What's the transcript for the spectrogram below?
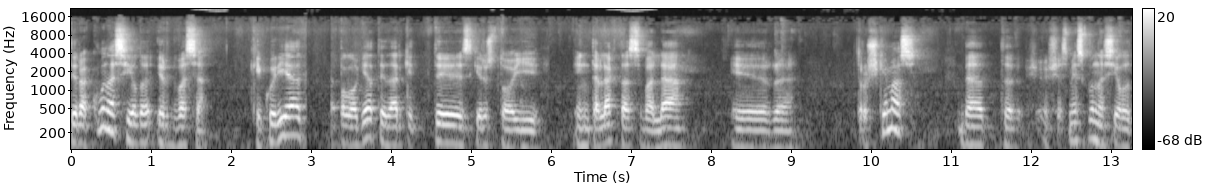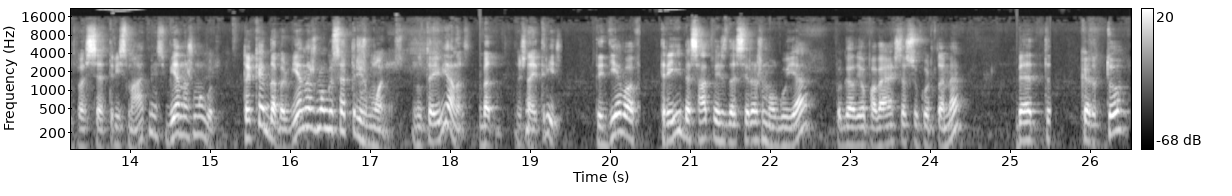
Tai yra kūnas, siela ir dvasia. Kai kurie apologetai dar kiti skirsto į intelektas, valia ir troškimas, bet iš esmės kūnas, siela, dvasia, trys matmenys, vienas žmogus. Tai kaip dabar, vienas žmogus ar trys žmonės? Nu tai vienas, bet, žinai, trys. Tai Dievo trejybės atvaizdas yra žmoguje, pagal jo paveikslą sukurtame, bet kartu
